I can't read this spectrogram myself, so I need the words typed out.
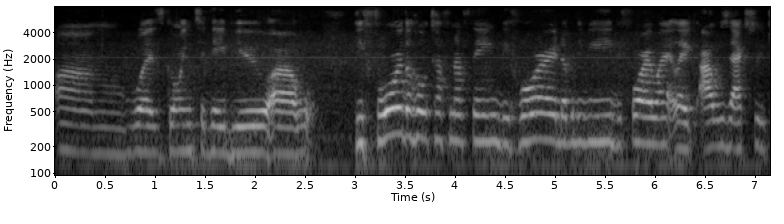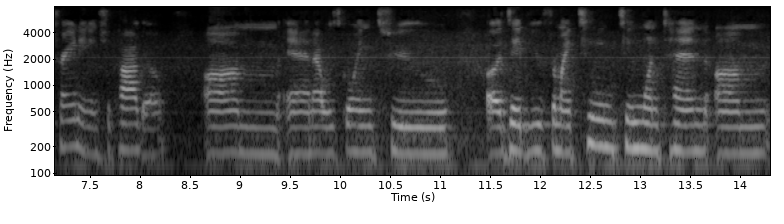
um, was going to debut uh, before the whole Tough Enough thing, before WWE, before I went. Like I was actually training in Chicago, um, and I was going to uh, debut for my team, Team 110. Um,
